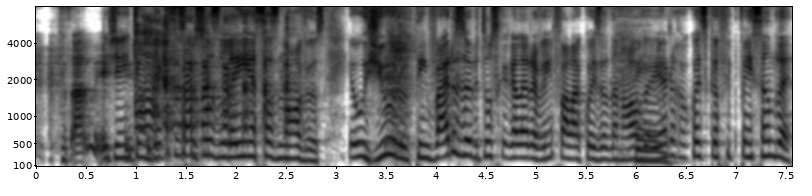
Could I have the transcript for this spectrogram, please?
Sabe? Gente, onde é que essas pessoas leem essas novels? Eu juro, tem vários webtoons que a galera vem falar coisa da novel Sim. e a única coisa que eu fico pensando é,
